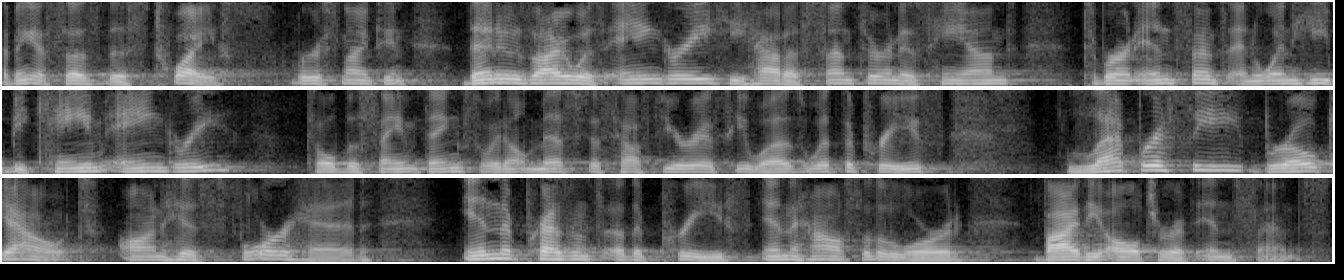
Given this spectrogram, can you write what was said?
I think it says this twice. Verse 19 Then Uzziah was angry. He had a censer in his hand to burn incense. And when he became angry, told the same thing so we don't miss just how furious he was with the priests, leprosy broke out on his forehead in the presence of the priests in the house of the Lord by the altar of incense.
